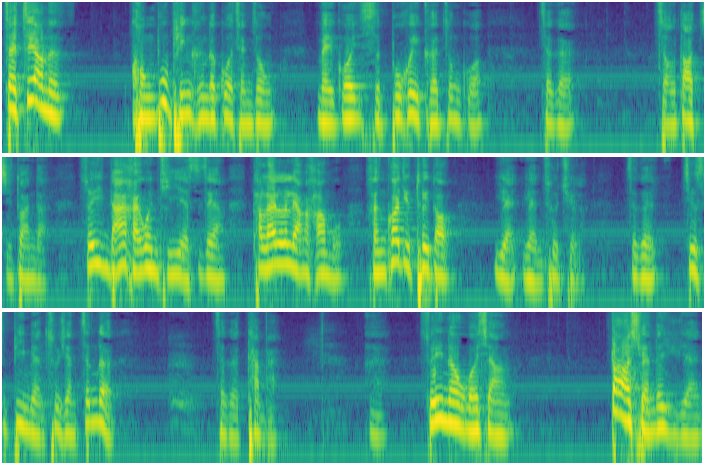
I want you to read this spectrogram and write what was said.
在这样的恐怖平衡的过程中，美国是不会和中国这个走到极端的。所以南海问题也是这样，他来了两个航母，很快就退到远远处去了。这个就是避免出现真的这个谈判，啊，所以呢，我想大选的语言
